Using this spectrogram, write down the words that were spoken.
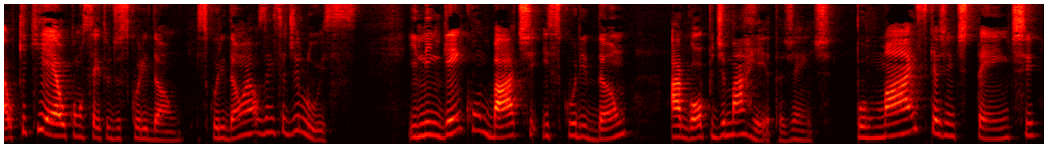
o que, que é o conceito de escuridão? Escuridão é ausência de luz. E ninguém combate escuridão a golpe de marreta, gente. Por mais que a gente tente,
